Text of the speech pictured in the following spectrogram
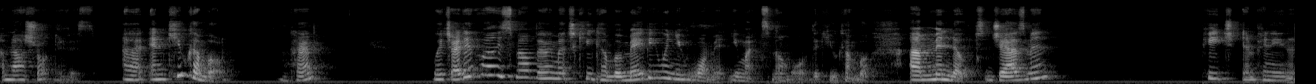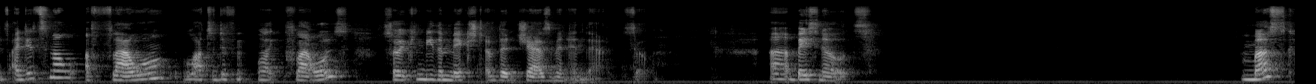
I'm not sure what it is. Uh, and cucumber okay? Which I didn't really smell very much cucumber. Maybe when you warm it, you might smell more of the cucumber. Um, mint notes, jasmine, peach and peonies. I did smell a flower, lots of different like flowers. So it can be the mix of the jasmine and that. So uh, base notes. Musk,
